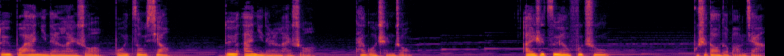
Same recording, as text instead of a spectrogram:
对于不爱你的人来说不会奏效，对于爱你的人来说，太过沉重。爱是自愿付出，不是道德绑架。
